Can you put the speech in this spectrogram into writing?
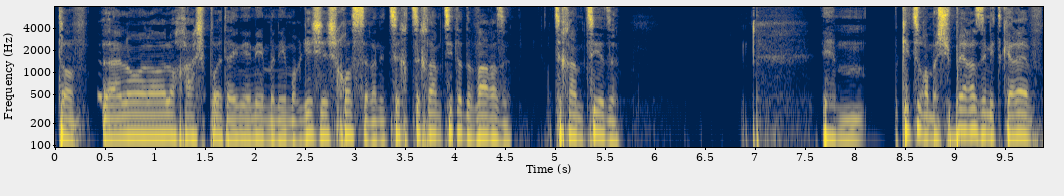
טוב, אני לא, לא, לא חש פה את העניינים, אני מרגיש שיש חוסר, אני צריך, צריך להמציא את הדבר הזה. צריך להמציא את זה. בקיצור, המשבר הזה מתקרב,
